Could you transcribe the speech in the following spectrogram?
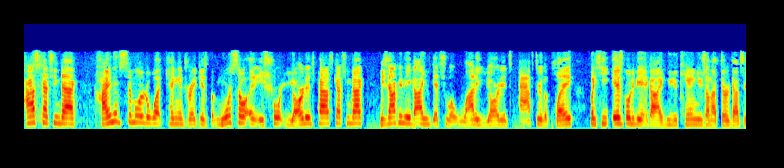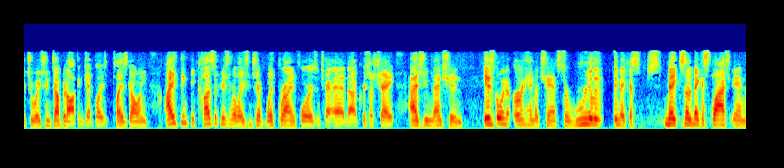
pass catching back, kind of similar to what Kenyon Drake is, but more so a, a short yardage pass catching back. He's not going to be a guy who gets you a lot of yardage after the play, but he is going to be a guy who you can use on that third down situation, dump it off, and get plays, plays going. I think because of his relationship with Brian Flores and, Ch- and uh, Chris O'Shea, as you mentioned, is going to earn him a chance to really make a make so make a splash in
